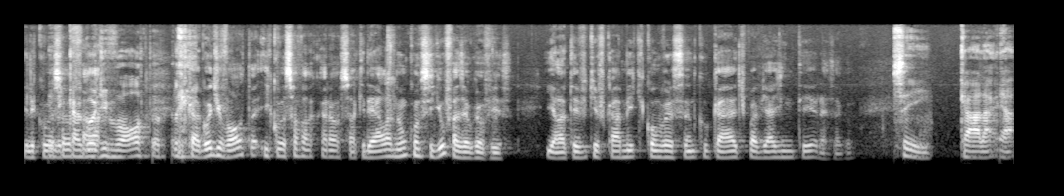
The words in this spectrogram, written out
Ele começou Ele a cagou falar, de volta. Ele cagou de volta e começou a falar Carol. Só que daí ela não conseguiu fazer o que eu fiz. E ela teve que ficar meio que conversando com o cara, tipo, a viagem inteira, sacou? Sim. Cara, é-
